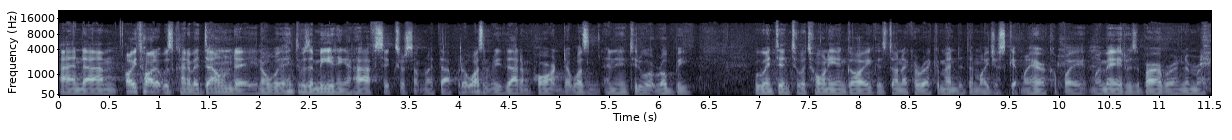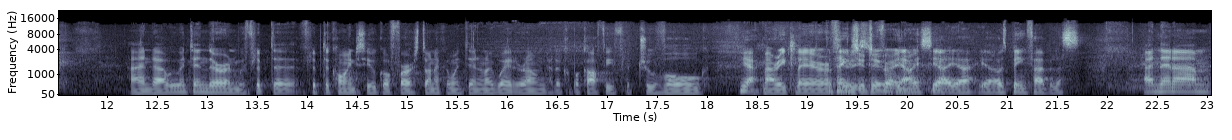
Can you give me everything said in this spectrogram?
And um, I thought it was kind of a down day. You know, I think there was a meeting at half six or something like that, but it wasn't really that important. It wasn't anything to do with rugby. We went into a Toni and Guy because Donncha recommended them. I just get my hair cut by my mate who's a barber in Limerick. And uh, we went in there and we flipped the flipped the coin to see who go first. Donncha went in and I waited around, had a cup of coffee, flipped through Vogue, Yeah. Marie Claire. The things you do, Very yeah, nice. Yeah, yeah, yeah, I was being fabulous. And then um,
